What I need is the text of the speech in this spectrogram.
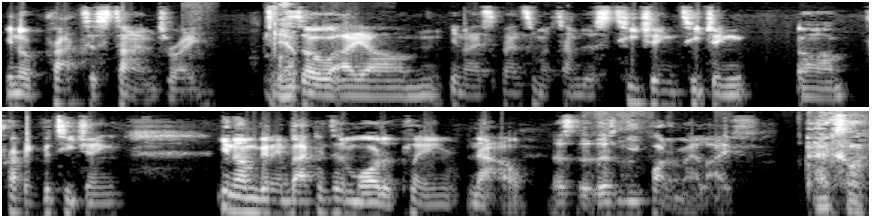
you know, practice times, right? Yep. So I, um, you know, I spend so much time just teaching, teaching, um, prepping for teaching. You know, I'm getting back into the more of the playing now. That's the, that's a new part of my life. Excellent,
